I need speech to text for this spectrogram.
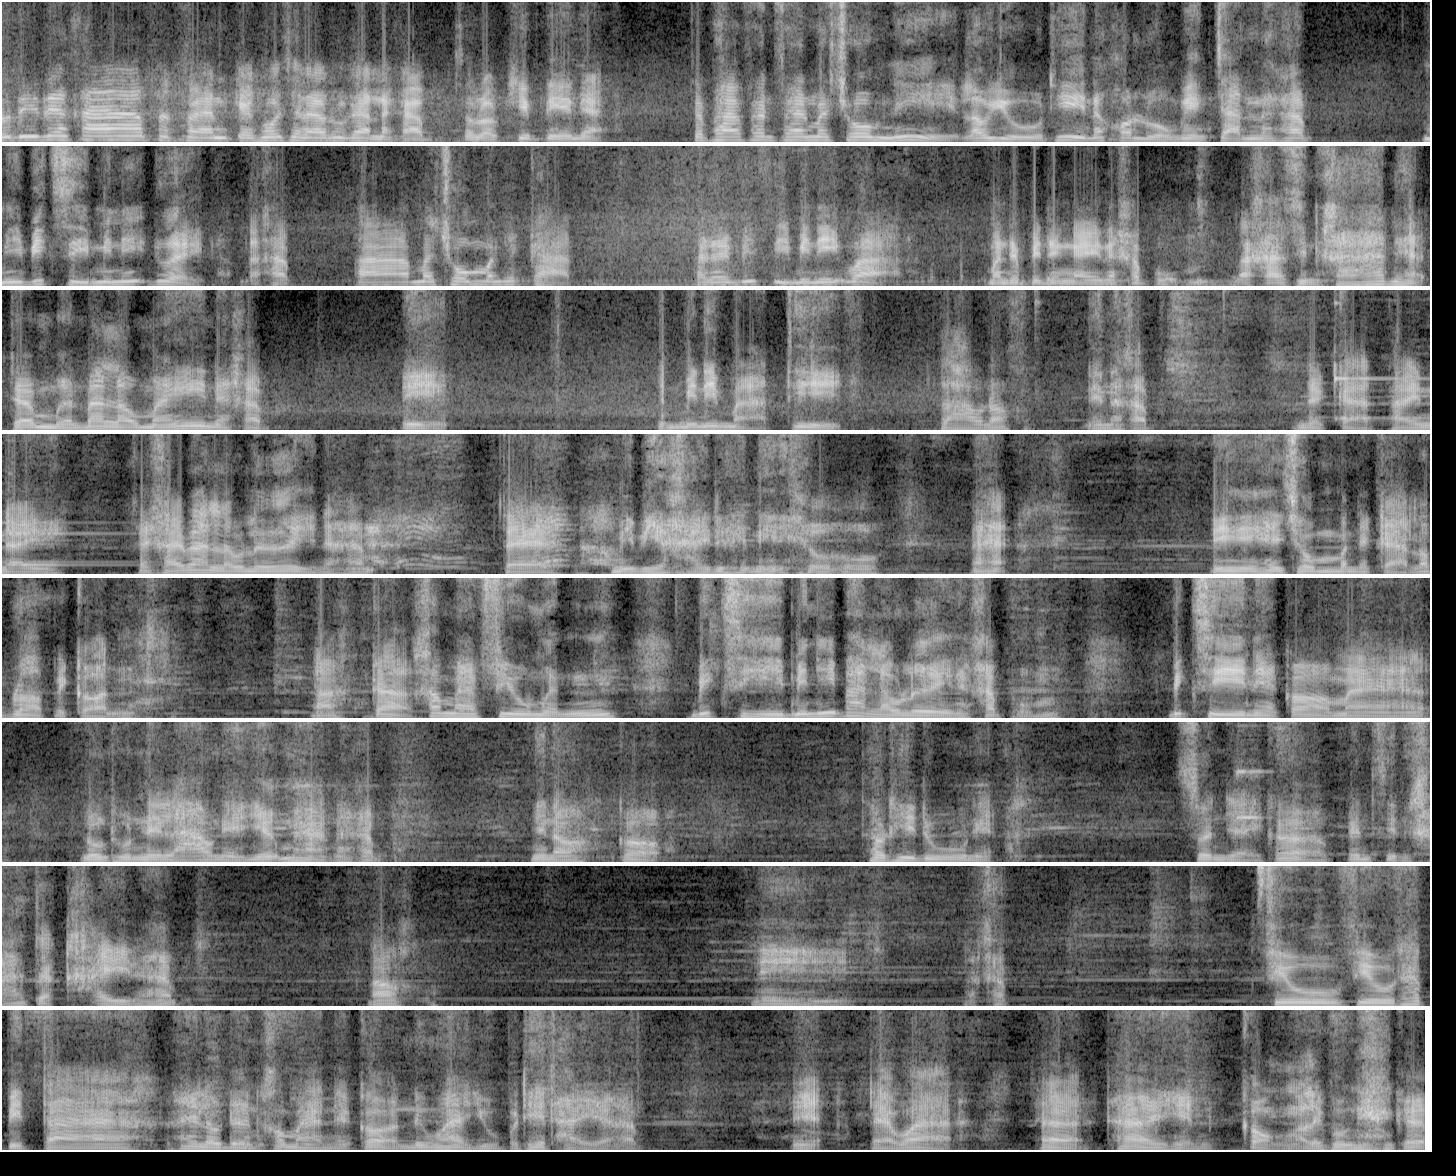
สวัสดีนะครับแฟนๆแกงโคชนะทุกท่านนะครับสำหรับคลิปนี้เนี่ยจะพาแฟนๆมาชมนี่เราอยู่ที่นครหลวงเวียงจันทร์นะครับ มีบิ๊กซีมินิด้วยนะครับพามาชมบรรยากาศภายในบิ๊กซีมินิว่ามันจะเป็นยังไงนะครับผมราคาสินค้าเนี่ยจะเหมือนบ้านเราไหมนะครับนี่เป็นมินิมาร์ทที่ลาวเนาะนี่นะครับบรรยากาศภายในคล้ายๆบ้านเราเลยนะครับ แต่มีเบียร์ขายด้วยนี่โอ้โหนะฮะนี่ให้ชมบรรยากาศรอบๆไปก่อน นะก็เข้ามาฟิลเหมือนบิ๊กซีมินิบ้านเราเลยนะครับผมบิ๊กซีเนี่ยก็มาลงทุนในลาวเนี่ยเยอะมากนะครับ นี่เนาะก็เท่าที่ดูเนี่ย ส่วนใหญ่ก็เป็นสินค้าจากไทยนะครับเนาะนี่นะครับฟิลฟิลถ้าปิดตาให้เราเดินเข้ามาเนี่ยก็นึกว่าอยู่ประเทศไทยอะครับ เนี่ย แต่ว่าถ้าถ้าเห็นกล่องอะไรพวกนี้ก็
